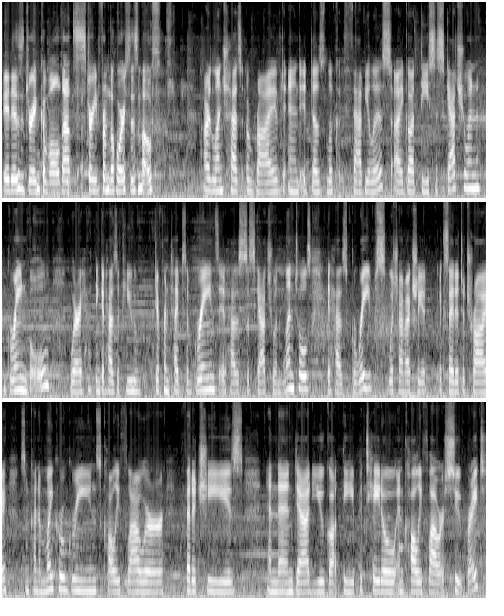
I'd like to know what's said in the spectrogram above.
It is drinkable. That's straight from the horse's mouth. Our lunch has arrived and it does look fabulous. I got the Saskatchewan Grain Bowl, where I think it has a few different types of grains. It has Saskatchewan lentils, it has grapes, which I'm actually excited to try, some kind of microgreens, cauliflower, feta cheese, and then, Dad, you got the potato and cauliflower soup, right?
